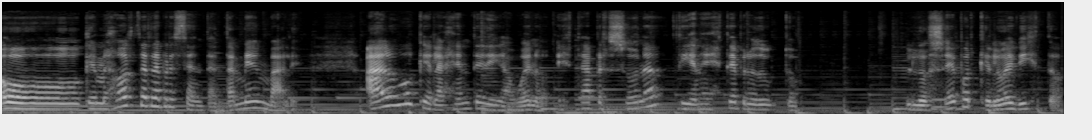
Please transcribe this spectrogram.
o que mejor te representan, también vale. Algo que la gente diga, bueno, esta persona tiene este producto. Lo sé porque lo he visto.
